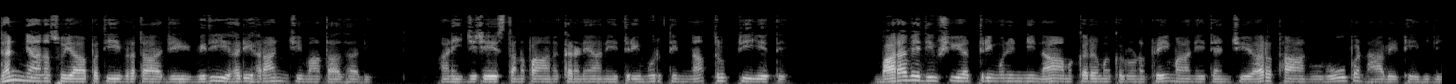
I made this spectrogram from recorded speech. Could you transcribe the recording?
धन्यानसुया पतिव्रता जी विधी हरिहरांची माता झाली. आणि जिचे स्तनपान करण्याने त्रिमूर्तींना तृप्ती येते. बाराव्या दिवशी अत्रिमुनींनी नाम कर्म करून प्रेमाने त्यांची अर्थानुरूप नावे ठेविली.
